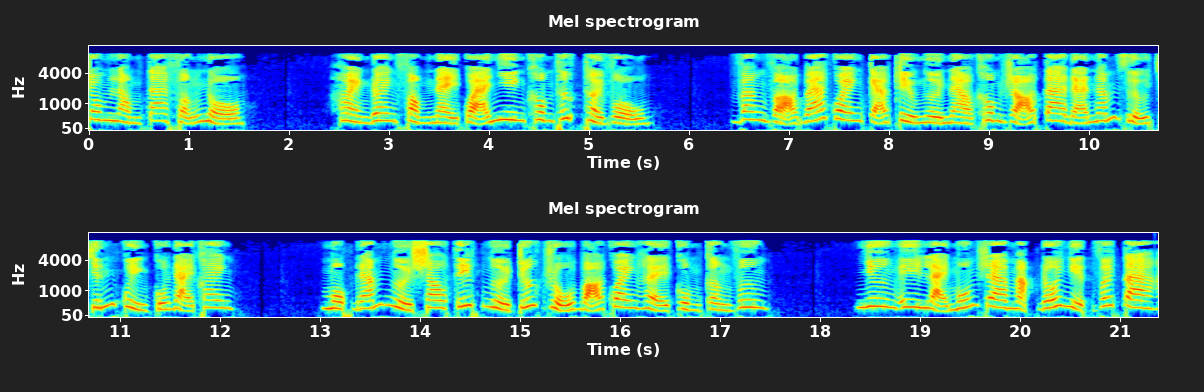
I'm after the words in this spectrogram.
Trong lòng ta phẫn nộ. Hoàng đoan phòng này quả nhiên không thức thời vụ. Văn võ bá quan cả triều người nào không rõ ta đã nắm giữ chính quyền của Đại Khang. Một đám người sau tiếp người trước rủ bỏ quan hệ cùng Cần Vương. Nhưng y lại muốn ra mặt đối nghịch với ta.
